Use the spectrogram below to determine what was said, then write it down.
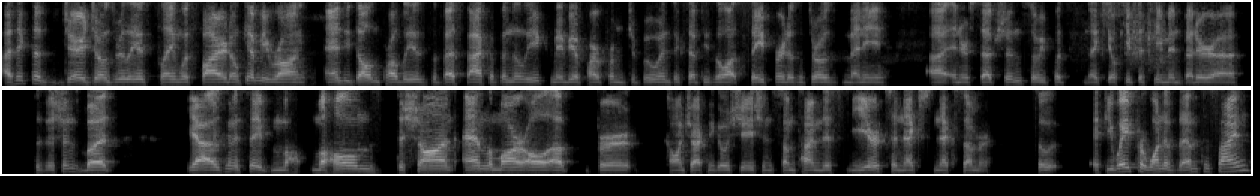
I think that Jerry Jones really is playing with fire. Don't get me wrong. Andy Dalton probably is the best backup in the league, maybe apart from Jabuins, except he's a lot safer. Doesn't throw as many uh, interceptions, so he puts like he'll keep the team in better uh, positions. But yeah, I was gonna say Mahomes, Deshaun, and Lamar all up for contract negotiations sometime this year to next next summer. So if you wait for one of them to sign,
